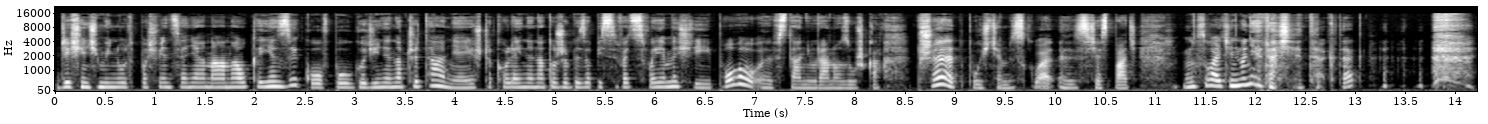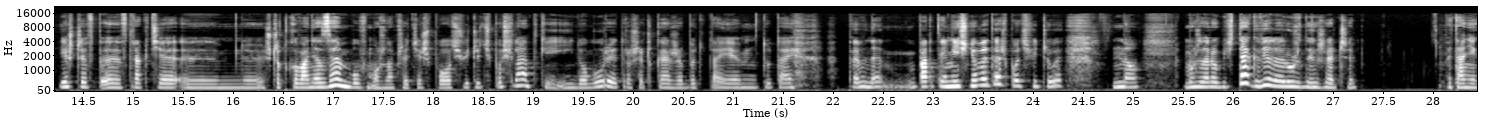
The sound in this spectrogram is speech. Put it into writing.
10 minut poświęcenia na naukę języków, pół godziny na czytanie, jeszcze kolejne na to, żeby zapisywać swoje myśli po e, wstaniu rano z łóżka, przed pójściem e, się spać. No słuchajcie, no nie da się tak, tak? Jeszcze w, e, w, trakcie y, szczotkowania zębów można przecież poćwiczyć pośladki i do góry troszeczkę, żeby tutaj, tutaj pewne partie mięśniowe też poćwiczyły. No, można robić tak wiele różnych rzeczy. Pytanie,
